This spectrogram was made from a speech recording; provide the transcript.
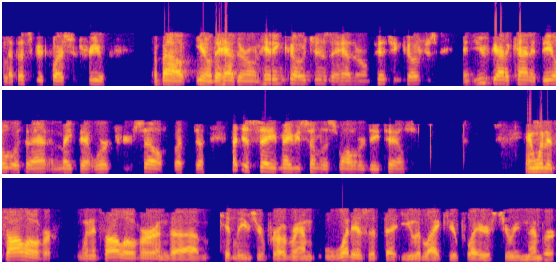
with that. That's a good question for you. About, you know, they have their own hitting coaches, they have their own pitching coaches, and you've got to kind of deal with that and make that work for yourself. But uh, I just say maybe some of the smaller details. And when it's all over, when it's all over and the kid leaves your program, what is it that you would like your players to remember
